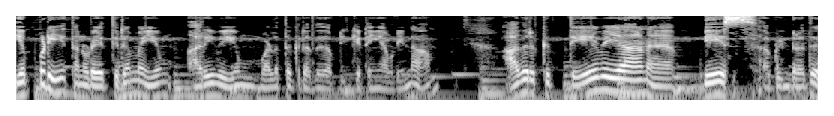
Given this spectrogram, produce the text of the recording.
எப்படி தன்னுடைய திறமையும் அறிவையும் வளர்த்துக்கிறது அப்படின்னு கேட்டிங்க அப்படின்னா அதற்கு தேவையான பேஸ் அப்படின்றது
